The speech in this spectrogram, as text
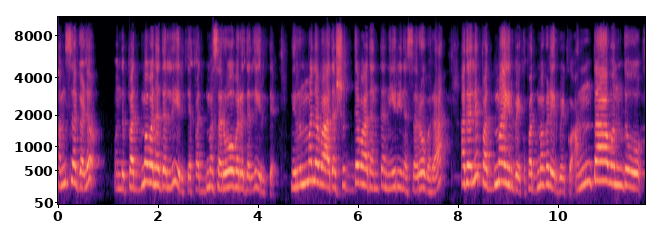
ಹಂಸಗಳು ಒಂದು ಪದ್ಮವನದಲ್ಲಿ ಇರುತ್ತೆ, ಪದ್ಮ ಸರೋವರದಲ್ಲಿ ಇರುತ್ತೆ. ನಿರ್ಮಲವಾದ ಶುದ್ಧವಾದಂಥ ನೀರಿನ ಸರೋವರ. ಅದರಲ್ಲಿ ಪದ್ಮ ಇರಬೇಕು, ಪದ್ಮಗಳಿರಬೇಕು. ಅಂಥ ಒಂದು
